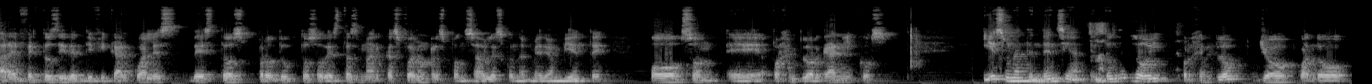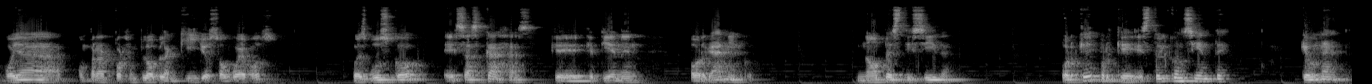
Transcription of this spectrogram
para efectos de identificar cuáles de estos productos o de estas marcas fueron responsables con el medio ambiente o son, eh, por ejemplo, orgánicos. Y es una tendencia. Entonces hoy, por ejemplo, yo cuando voy a comprar, por ejemplo, blanquillos o huevos, pues busco esas cajas que, tienen orgánico, no pesticida. ¿Por qué? Porque estoy consciente que una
